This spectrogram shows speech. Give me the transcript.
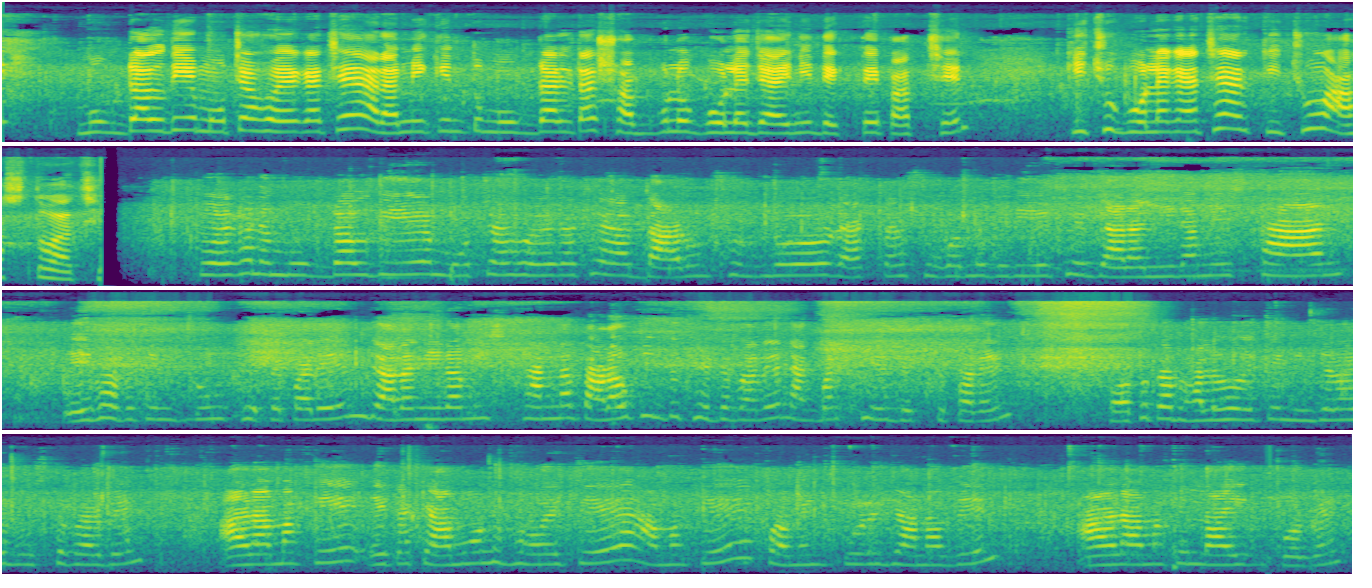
মুগ ডাল দিয়ে মোচা হয়ে গেছে আর আমি কিন্তু মুগ ডালটা সবগুলো গলে যায়নি দেখতে পাচ্ছেন। কিছু গলে গেছে আর কিছু আস্ত আছে। তো এখানে মুগ ডাল দিয়ে মোচা হয়ে গেছে আর দারুণ সুন্দর একটা সুগন্ধ বেরিয়েছে। যারা নিরামিষ খান, এইভাবে কিন্তু খেতে পারেন। যারা নিরামিষ খান না, তারাও কিন্তু খেতে পারেন। একবার খেয়ে দেখতে পারেন কতটা ভালো হয়েছে, নিজেরাই বুঝতে পারবেন। আর আমাকে এটা কেমন হয়েছে, আমাকে কমেন্ট করে জানাবেন। আর আমাকে লাইক করবেন।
